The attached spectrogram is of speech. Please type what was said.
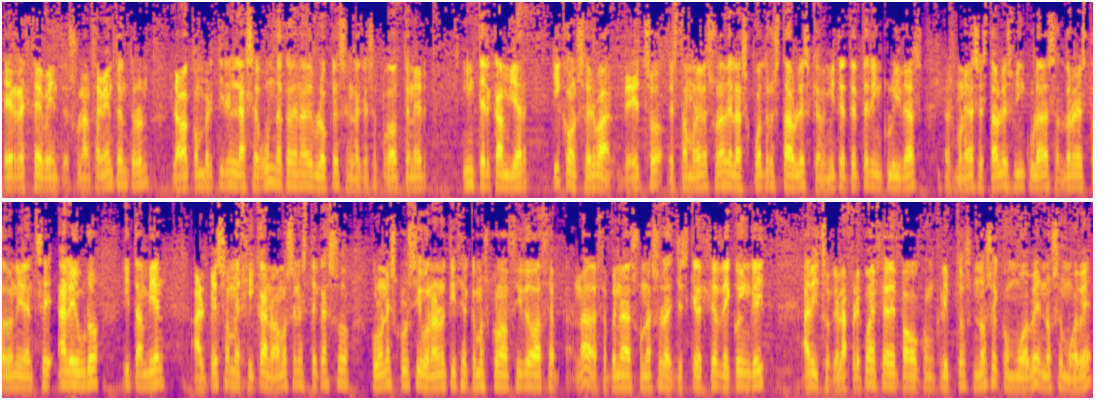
RC20. Su lanzamiento en Tron la va a convertir en la segunda cadena de bloques en la que se pueda obtener, intercambiar y conservar. De hecho, esta moneda es una de las cuatro estables que admite Tether, incluidas las monedas estables vinculadas al dólar estadounidense, al euro y también al peso mexicano. Vamos en este caso con un exclusivo, una noticia que hemos conocido hace, nada, hace apenas unas horas, y es que el CEO de CoinGate ha dicho que la frecuencia de pago con criptos no se conmueve, no se mueve,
